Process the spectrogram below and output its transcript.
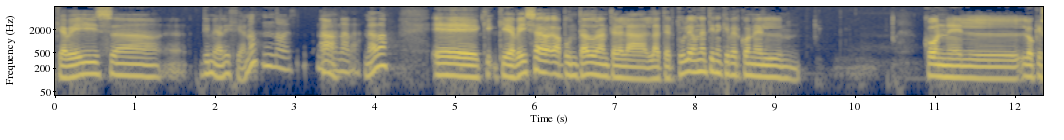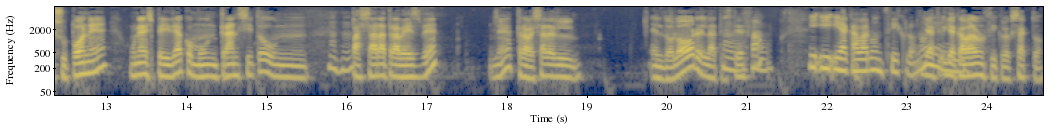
Que habéis ah, dime, Alicia, ¿no? No, es nada, Ah, nada. ¿Nada? Eh, que, que habéis apuntado durante la, la tertulia. Una tiene que ver con el con el, lo que supone una despedida como un tránsito, un pasar a través de, ¿eh? atravesar el, el dolor, la tristeza. Y, y- y acabar un ciclo, ¿no? Y, ac- y acabar un ciclo, exacto.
